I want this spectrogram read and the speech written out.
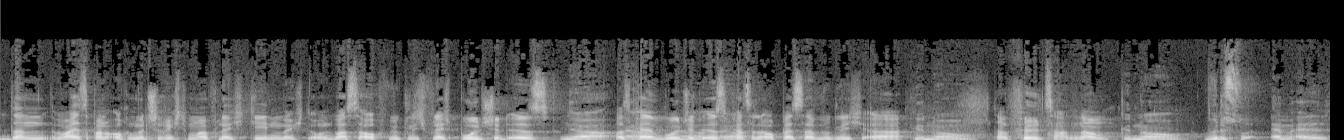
dann weiß man auch, in welche Richtung man vielleicht gehen möchte und was auch wirklich vielleicht Bullshit ist, Ja, was ja, kein Bullshit ja, ist, ja. kannst du dann auch besser wirklich äh, Genau, dann filtern. Ne? genau. Würdest du ML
